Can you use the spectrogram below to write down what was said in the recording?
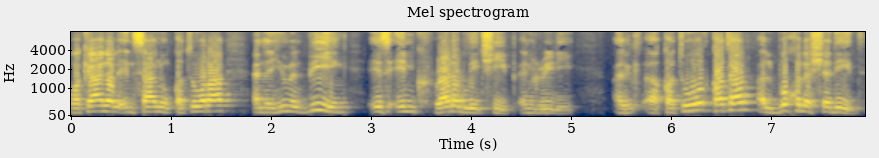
وَكَانَ الْإِنسَانُ قَتُورًا And the human being is incredibly cheap and greedy. القطور قطر البخل الشديد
